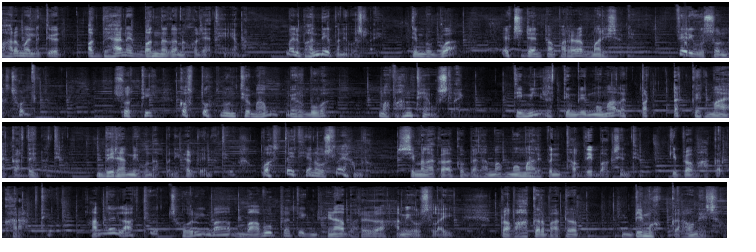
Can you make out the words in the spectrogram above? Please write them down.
भएर मैले त्यो अध्याय नै बन्द गर्न खोजेको थिएँ मैले भनिदिएँ पनि उसलाई तिम्रो बुवा एक्सिडेन्टमा परेर मरिसक्यो। फेरि ऊ सोध्न छोड्दिन। सोध्थे कस्तो हुनुहुन्थ्यो मामु मेरो बुबा म भन्थेँ उसलाई तिमी र तिम्रो मुमालाई पटक्कै माया गर्दैनथ्यो। बिरामी हुँदा पनि हेर्दैनथ्यो। बस्दै थिएन उसलाई हाम्रो। सिमला गएको बेलामा मुमाले पनि थप्दै बक्सिन्थ्यो कि प्रभाकर खराब थियो। हामीलाई लाग्थ्यो छोरीमा बाबुप्रति घृणा भरेर हामी उसलाई प्रभाकरबाट विमुख गराउनेछौँ।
